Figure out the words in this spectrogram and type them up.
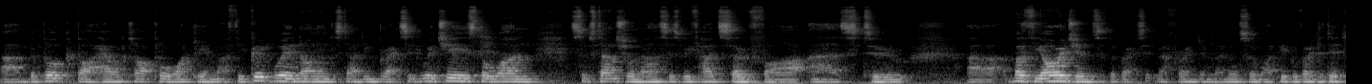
uh, the book by Harold Clarke, Paul Whiteley, and Matthew Goodwin on understanding Brexit, which is the one substantial analysis we've had so far as to. Uh, both the origins of the Brexit referendum and also why people voted it.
